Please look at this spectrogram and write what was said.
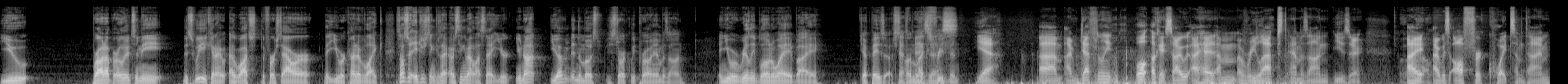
You brought up earlier to me this week, and I, I watched the first hour that you were kind of like. It's also interesting because I, I was thinking about last night. You're you're not you haven't been the most historically pro Amazon, and you were really blown away by Jeff Bezos Jeff on Lex Fridman. Yeah. Um, I'm definitely well. Okay, so I, I had I'm a relapsed Amazon user. I wow. I was off for quite some time.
